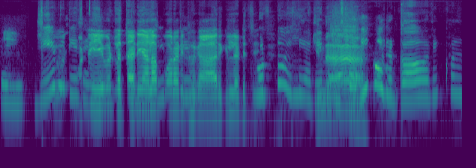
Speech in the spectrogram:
ஜேபிடி ஈவென்ட்ல தனியாலாம் போராடிட்டு இருக்கான் ஆறு கில் அடிச்சு. ஃபோட்டோ இல்லையா இந்த- ஜேபிடி ரீகால் இருக்கா? ரீகால்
